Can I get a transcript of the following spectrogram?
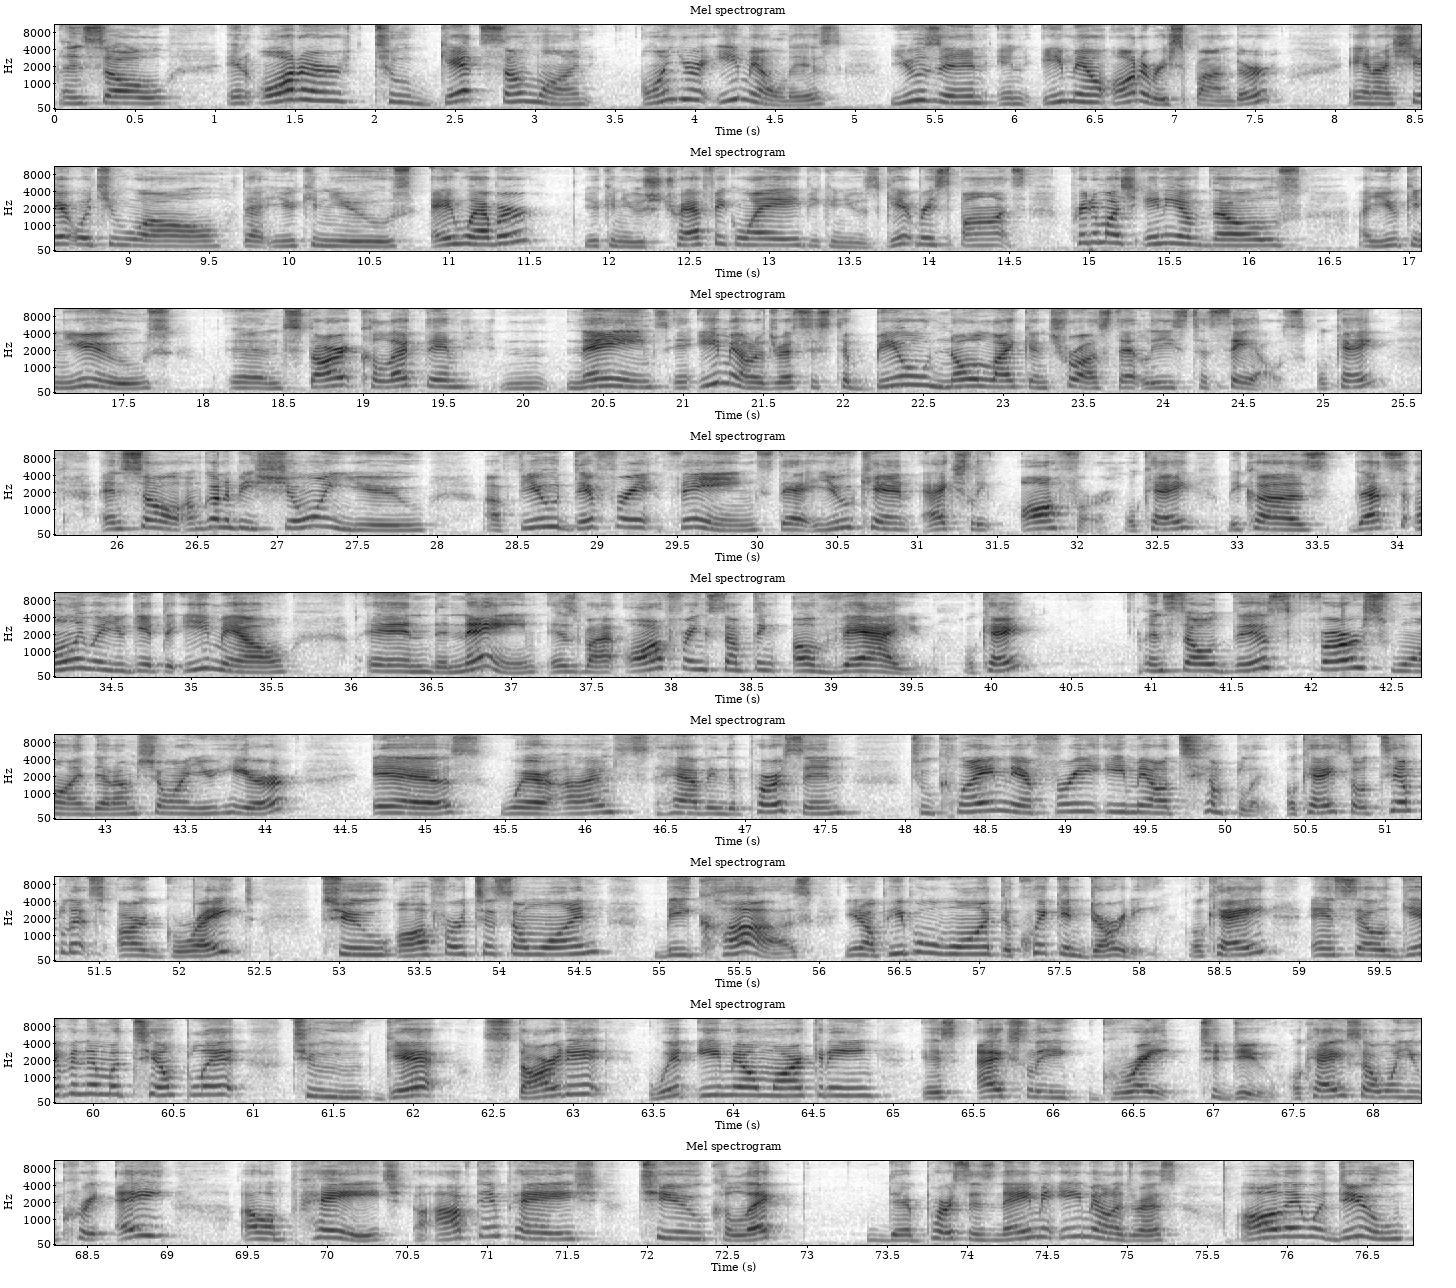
and so in order to get someone on your email list using an email autoresponder, and I shared with you all that you can use Aweber, you can use Trafficwave, you can use GetResponse, pretty much any of those uh, you can use and start collecting names and email addresses to build know like and trust that leads to sales okay? And so i'm going to be showing you a few different things that you can actually offer okay? Because that's the only way you get the email and the name is by offering something of value okay? And so this first one that i'm showing you here is where I'm having the person to claim their free email template. Okay, so templates are great to offer to someone because you know people want the quick and dirty. Okay, and so giving them a template to get started with email marketing is actually great to do. Okay, so when you create a page, an opt in page to collect their person's name and email address, all they would do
